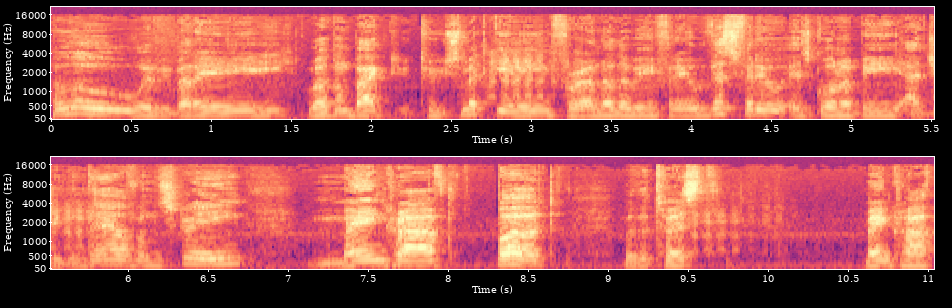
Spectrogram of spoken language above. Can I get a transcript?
Hello everybody, welcome back to Smit Gaming for another video. This video is going to be, as you can tell from the screen, Minecraft, but with a twist, Minecraft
